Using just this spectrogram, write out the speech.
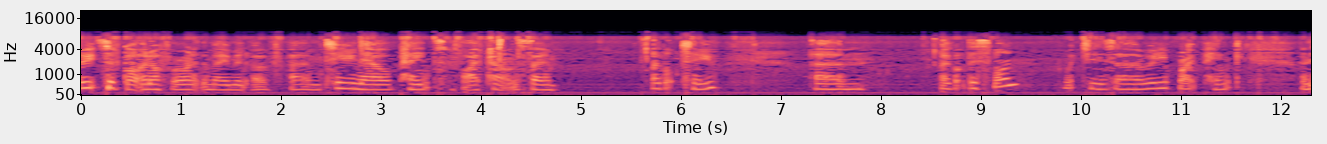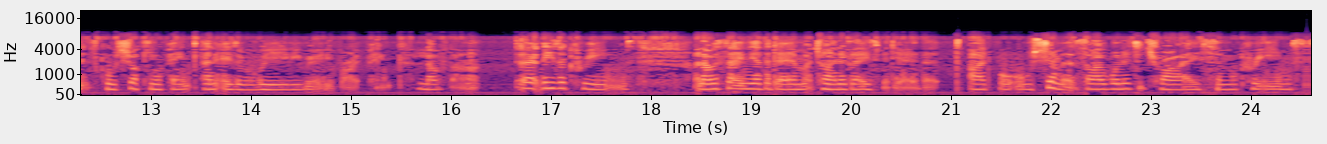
Boots have got an offer on at the moment of um, two nail paints for five pounds. So I got two. Um, I got this one, which is a really bright pink, and it's called Shocking Pink, and it is a really, really bright pink. Love that. Uh, these are creams and I was saying the other day in my China Glaze video that I'd bought all shimmers, so I wanted to try some creams.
